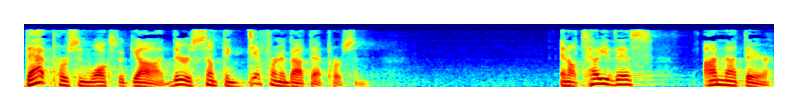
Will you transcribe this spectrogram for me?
that person walks with God. There is something different about that person. And I'll tell you this I'm not there.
